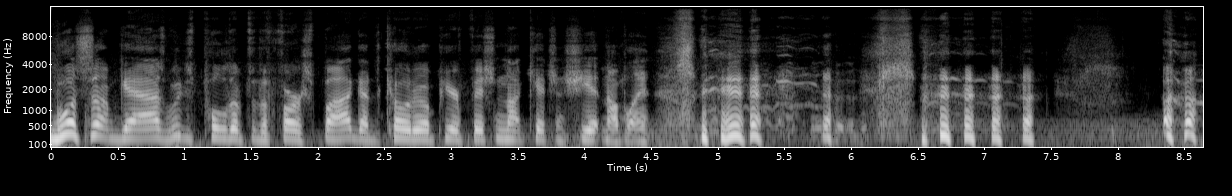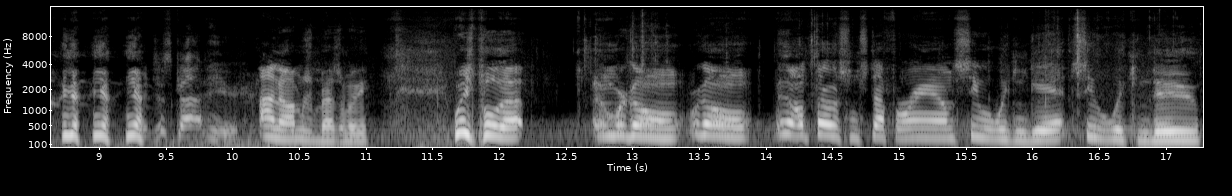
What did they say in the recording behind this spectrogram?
What's up, guys? We just pulled up to the first spot. Got Dakota up here fishing, not catching shit. Not playing. yeah, yeah, yeah. I just got here. I know. I'm just messing with you. We just pulled up, and we're going. We're going. We're gonna throw some stuff around, see what we can get, see what we can do.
